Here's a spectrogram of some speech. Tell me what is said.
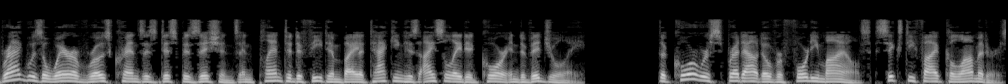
Bragg was aware of Rosecrans's dispositions and planned to defeat him by attacking his isolated corps individually. The corps were spread out over 40 miles 65 kilometers,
